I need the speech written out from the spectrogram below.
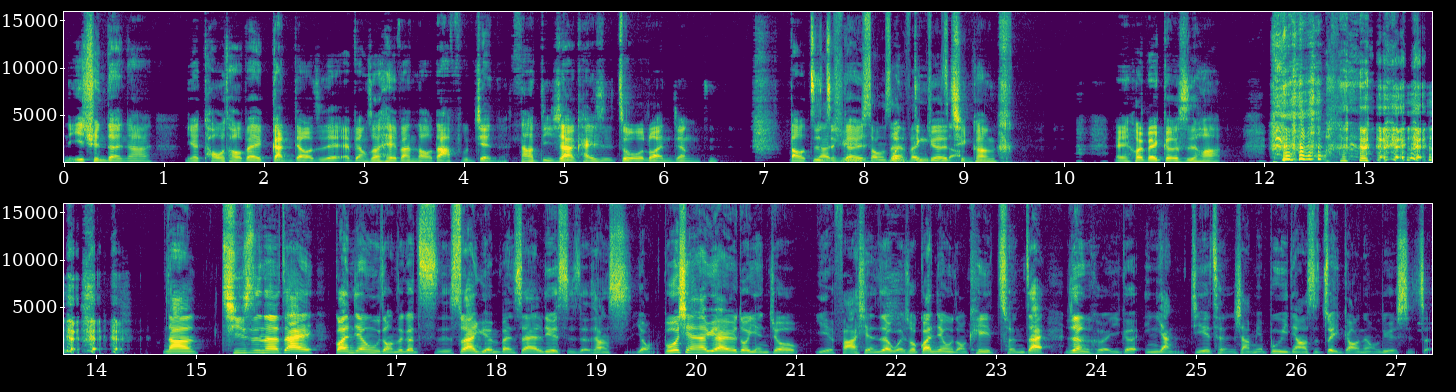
你一群人啊，你的头头被干掉之类，哎，比方说黑帮老大不见了，然后底下开始作乱这样子，导致整个稳定的情况，哎，会被格式化。那其实呢，在关键物种这个词，虽然原本是在掠食者上使用，不过现在越来越多研究也发现，认为说关键物种可以存在任何一个营养阶层上面，不一定要是最高那种掠食者。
